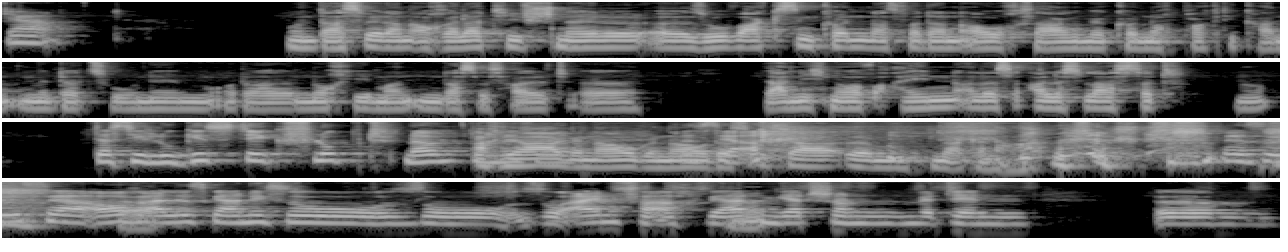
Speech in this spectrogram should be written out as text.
Ja. Und dass wir dann auch relativ schnell äh, so wachsen können, dass wir dann auch sagen, wir können noch Praktikanten mit dazu nehmen oder noch jemanden, dass es halt äh, ja nicht nur auf einen alles, alles lastet. Ne? Dass die Logistik fluppt. Ne? Ach ja, genau, genau. Das, das ist ja, ähm, ja genau. das ist ja auch ja. alles gar nicht so, so, so einfach. Wir hatten ja. jetzt schon mit den ähm,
